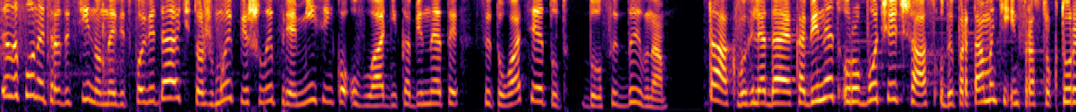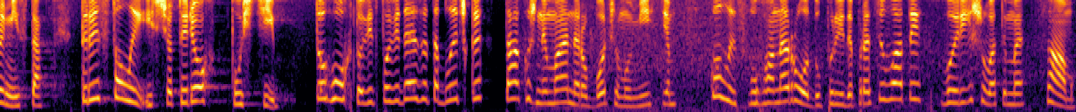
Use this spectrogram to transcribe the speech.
Телефони традиційно не відповідають, тож ми пішли прямісінько у владні кабінети. Ситуація тут досить дивна. Так виглядає кабінет у робочий час у департаменті інфраструктури міста. Три столи із чотирьох пусті. Того, хто відповідає за таблички, також немає на робочому місці. Коли слуга народу прийде працювати, вирішуватиме сам.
